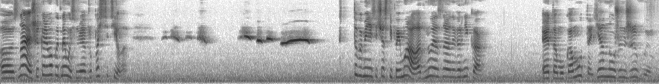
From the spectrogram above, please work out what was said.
Э, знаешь, какая любопытная мысль меня вдруг посетила. Кто бы меня сейчас не поймал, одно я знаю наверняка. Этому кому-то я нужен живым.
